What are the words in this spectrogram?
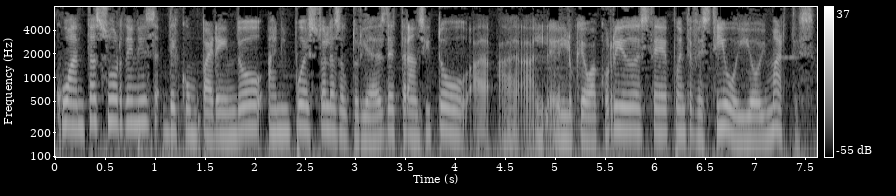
¿Cuántas órdenes de comparendo han impuesto las autoridades de tránsito a- a- a- en lo que va corrido este puente festivo y hoy martes?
